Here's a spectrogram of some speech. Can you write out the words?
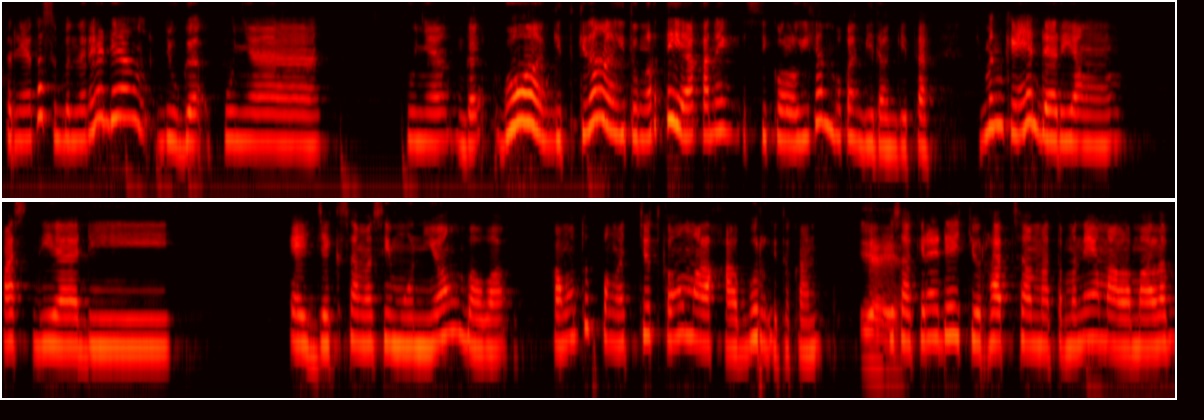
ternyata sebenarnya dia juga punya punya nggak gue gitu kita nggak gitu ngerti ya karena psikologi kan bukan bidang kita cuman kayaknya dari yang pas dia di ejek sama si Munyong bahwa kamu tuh pengecut kamu malah kabur gitu kan yeah, terus yeah. akhirnya dia curhat sama temennya yang malam-malam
